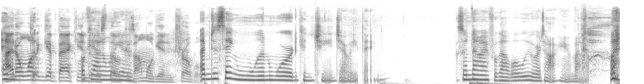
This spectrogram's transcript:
and I don't want to get back into okay, this though because I'm gonna get in trouble. I'm just saying one word can change everything. So now I forgot what we were talking about.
